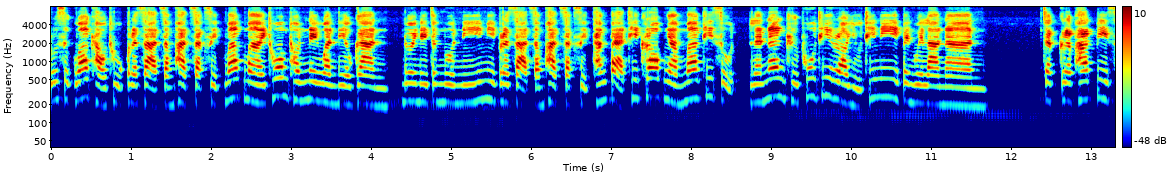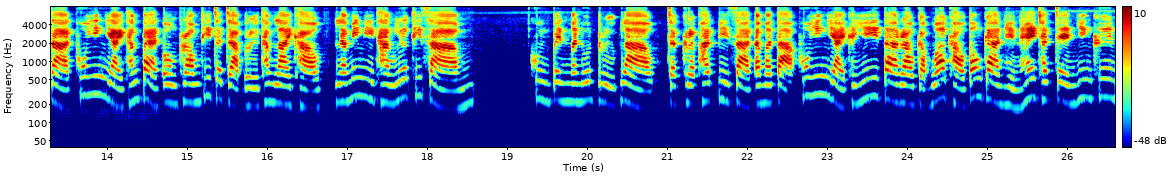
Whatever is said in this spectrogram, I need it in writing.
รู้สึกว่าเขาถูกประสาทสัมผัสศักดิ์สิทธิ์มากมายท่วมท้นในวันเดียวกัน โดยในจำนวนนี้มีประสาทสัมผัสศักดิ์สิทธิ์ทั้ง 8 ที่ครอบงำมากที่สุด และนั่นคือผู้ที่รออยู่ที่นี่เป็นเวลานานจักรพรรดิปีศาจผู้ยิ่งใหญ่ทั้ง 8 องค์พร้อมที่จะจับหรือทำลายเขา และไม่มีทางเลือกที่สาม คุณเป็นมนุษย์หรือเปล่า จักรพรรดิปีศาจอมตะผู้ยิ่งใหญ่ขยี้ตาราวกับว่าเขาต้องการเห็นให้ชัดเจนยิ่งขึ้น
